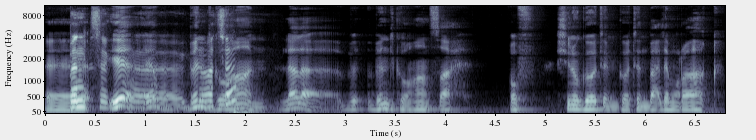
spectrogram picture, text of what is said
آه، بنت، يا- آه، يا بنت؟ جوهان. لا لا بنت جوهان صح. أوف. شنو جوتن؟ جوتن بعده مراهق.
